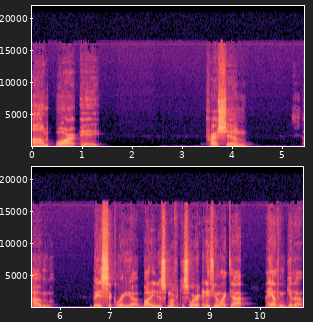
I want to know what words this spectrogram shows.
um, or a depression, um, basically a body dysmorphic disorder, anything like that. I have them get a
